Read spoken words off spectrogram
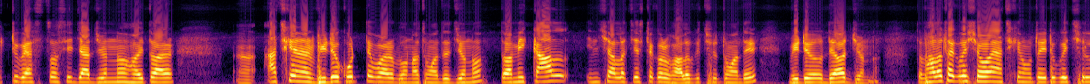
একটু ব্যস্ত আছি, যার জন্য হয়তো আর আজকে আর ভিডিও করতে পারব না তোমাদের জন্য। তো আমি কাল ইনশাআল্লাহ চেষ্টা করব ভালো কিছু তোমাদের ভিডিও দেওয়ার জন্য। তো ভালো থাকবে সবাই, আজকের মতো এটুকুই ছিল।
